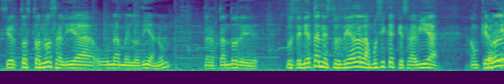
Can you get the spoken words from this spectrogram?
ciertos tonos salía una melodía, ¿no? Tratando de... Pues tenía tan estudiada la música que sabía, aunque Lo no que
